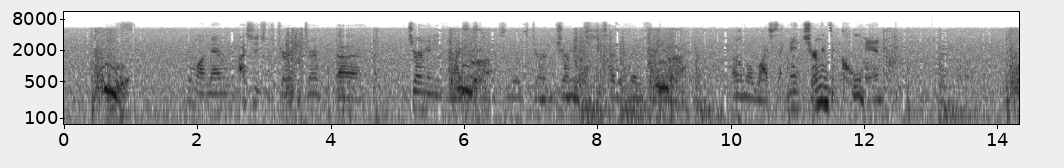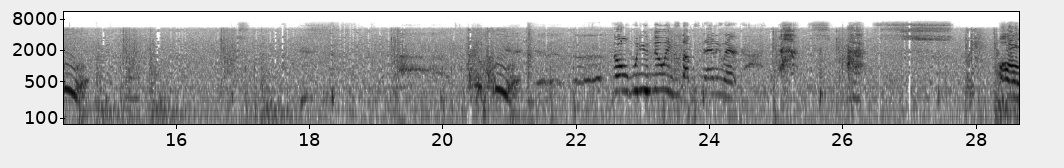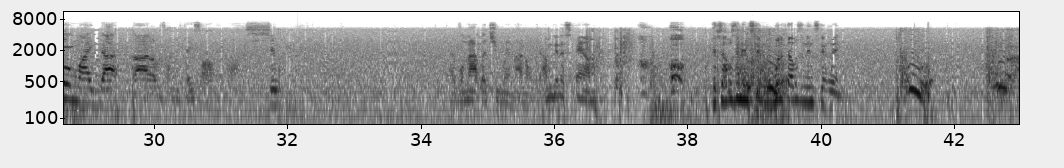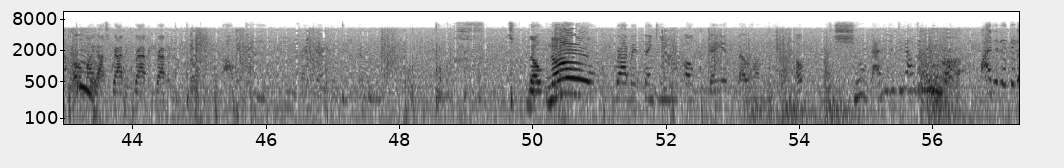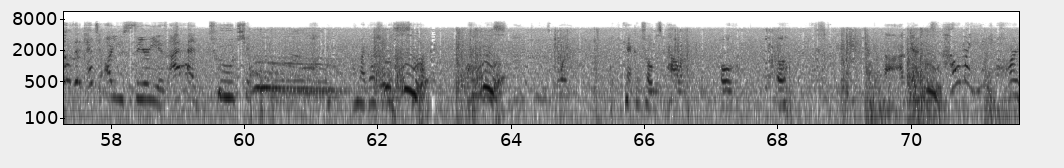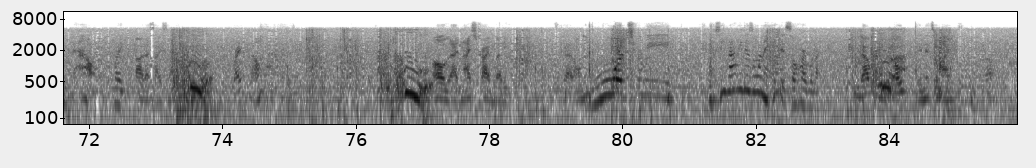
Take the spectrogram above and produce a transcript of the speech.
Come on, man. I should choose Germ, Germ, uh, Germany for my sister. She loves Ger Germany. She just has a fetish for it. I don't know why. She's like, man, Germans are cool, man. No, what are you doing? Stop standing there. Oh my god. Ah, that was on your face off. Oh, shoot. I will not let you win. I don't care. I'm gonna spam. if that was an instant win, what if that was an instant win? Oh my gosh, grab it, grab it, grab it. Oh. No, no! Grab it, thank you. Oh, dang it. That was on me. Oh, shoot. I didn't think I was gonna oh, I didn't think I was gonna catch it. Are you serious? I had two chick. Oh my gosh, you guys suck. Why are you guys boy. Can't control this power. Oh, oh. Uh, okay, I need to, how am I hitting it hard now? Like, oh, that's ice. Right? No? Oh, that nice try, buddy. That only works for me. See, now he doesn't want to hit it so hard when I... That would... Oh, and it's mine.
